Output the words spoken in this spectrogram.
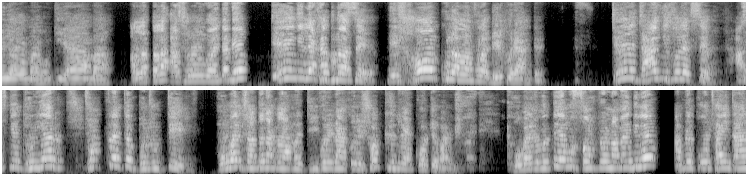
ইয়াওমা কিয়ামা আল্লাহ তাআলা আসরের ময়দানে এই যে লেখাগুলো আছে এই সবগুলো আল্লাহ তাআলা বের করে আনবেন যে যা কিছু লেখছে আজকে দুনিয়ার ছোট্ট একটা প্রযুক্তি মোবাইল সাথে রাখলে আমরা কি করে না করে সব কিছু এক করতে পারি মোবাইলের মধ্যে এমন সফটওয়্যার নামাই দিলে আপনি কোথায় যান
